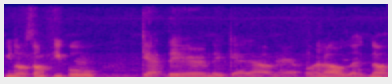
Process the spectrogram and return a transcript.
you know, some people got there and they got out and had fun. I was like, no,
